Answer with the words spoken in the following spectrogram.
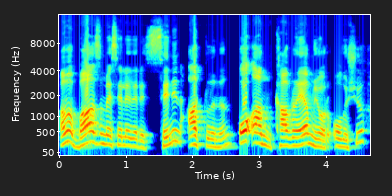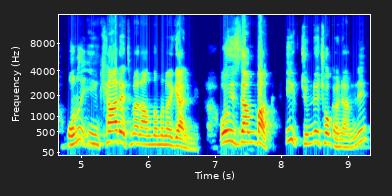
Ama bazı meseleleri senin aklının o an kavrayamıyor oluşu onu inkar etmen anlamına gelmiyor. O yüzden bak ilk cümle çok önemli.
